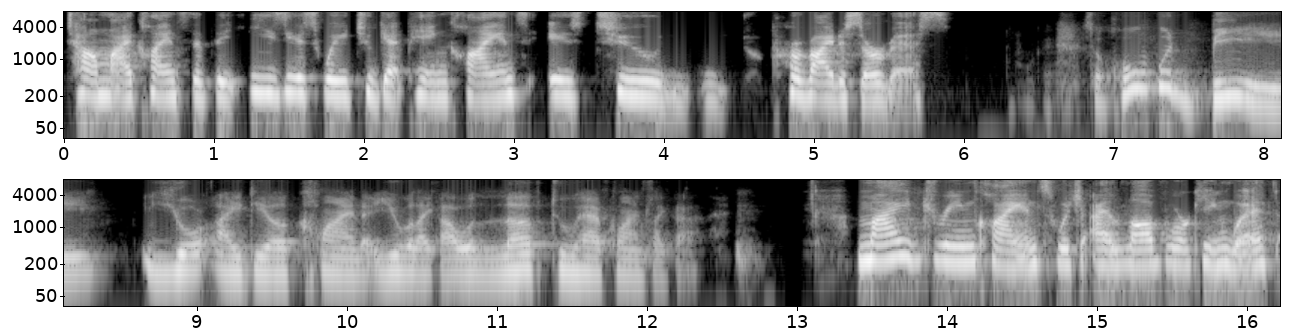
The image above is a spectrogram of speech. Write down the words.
tell my clients that the easiest way to get paying clients is to provide a service. So, who would be your ideal client that you were like, I would love to have clients like that? My dream clients, which I love working with,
